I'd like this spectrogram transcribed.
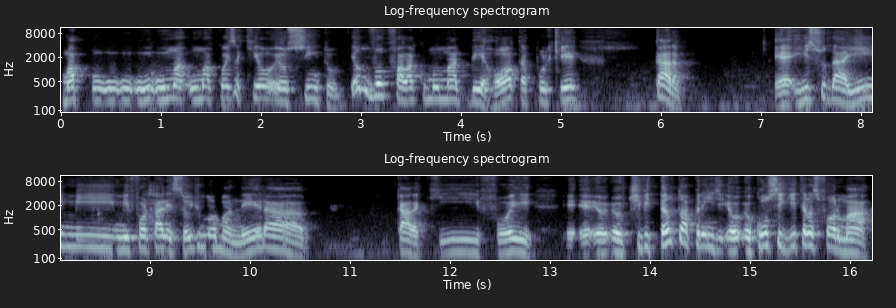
uma, uma, uma coisa que eu, eu sinto, eu não vou falar como uma derrota, porque, cara, é, isso daí me, me fortaleceu de uma maneira, cara, que foi. Eu, eu tive tanto aprendido, eu, eu consegui transformar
